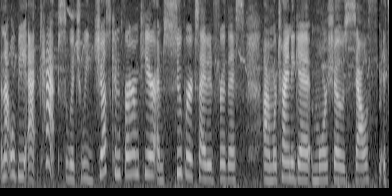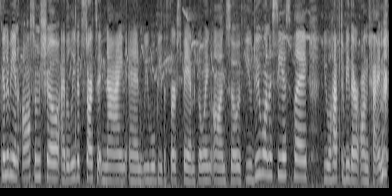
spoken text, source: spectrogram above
and that will be at TAPS, which we just confirmed here. I'm super excited for this. Um, we're trying to get more shows south. It's going to be an awesome show. I believe it starts at 9 and we will be the first band going on. So if you do want to see us play, you will have to be there on time.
